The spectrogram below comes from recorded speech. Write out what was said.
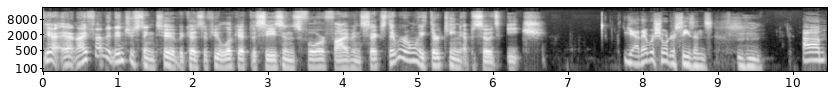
Yeah, and I found it interesting too because if you look at the seasons four, five, and six, they were only 13 episodes each. yeah, they were shorter seasons. Mhm. Um,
